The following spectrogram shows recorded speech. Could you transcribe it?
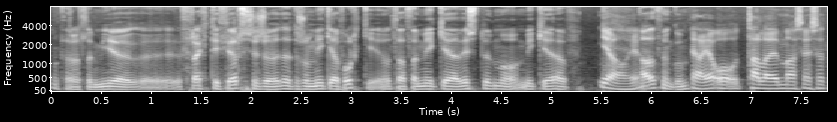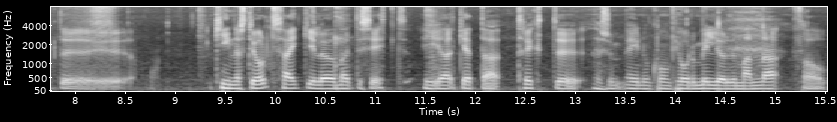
og það er alltaf mjög uh, frækt í fjörsins og þetta er svo mikið af fólki og það er mikið af vistum og mikið af já, já. aðfengum Já, já, og tala um að sagt, uh, Kína stjórn sæki lögumætti sitt í að geta tryggt uh, þessum 1,4 miljörðum manna þá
